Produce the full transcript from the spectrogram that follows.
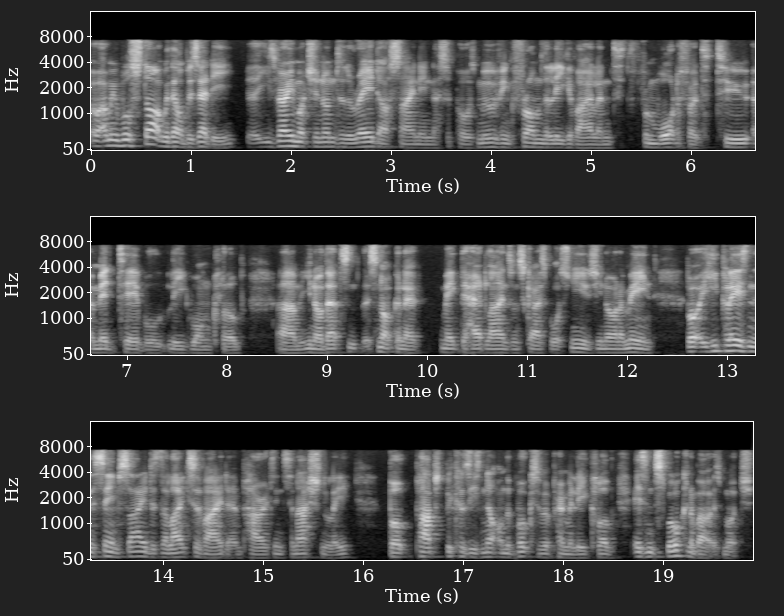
I mean, we'll start with Elbouzedi. He's very much an under the radar signing, I suppose, moving from the League of Ireland, from Waterford to a mid table League One club. Um, you know, that's it's not going to make the headlines on Sky Sports News, you know what I mean? But he plays in the same side as the likes of Idah and Parrott internationally but perhaps because he's not on the books of a Premier League club, isn't spoken about as much.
